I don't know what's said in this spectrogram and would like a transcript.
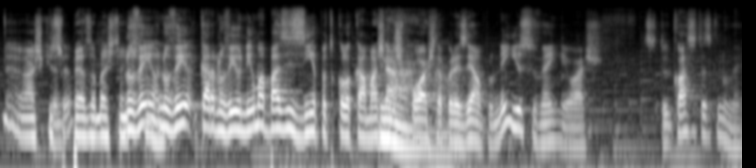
Então, é, eu acho que isso Entendeu? pesa bastante. não veio, também. não veio, cara, não veio nenhuma basezinha pra tu colocar a máscara Não. exposta, por exemplo. Nem isso vem, eu acho. Quase certeza que não vem.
